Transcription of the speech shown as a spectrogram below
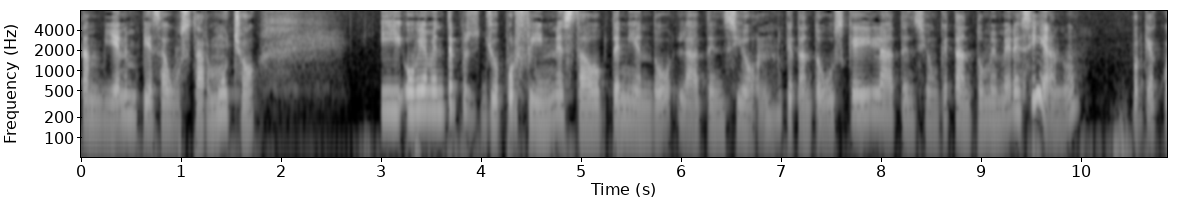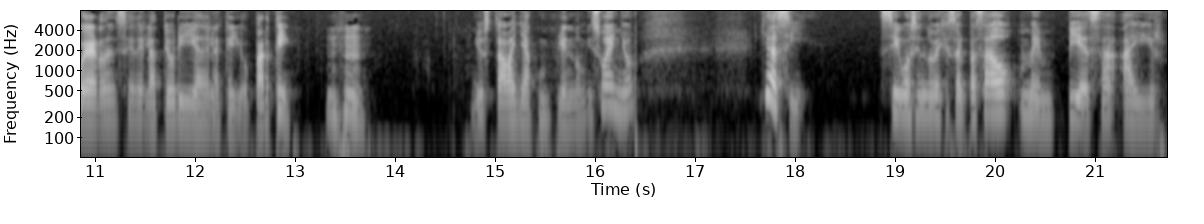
También empieza a gustar mucho. Y obviamente pues yo por fin estaba obteniendo la atención que tanto busqué y la atención que tanto me merecía, ¿no? Porque acuérdense de la teoría de la que yo partí. Yo estaba ya cumpliendo mi sueño. Y así, sigo haciendo viajes al pasado, me empieza a ir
